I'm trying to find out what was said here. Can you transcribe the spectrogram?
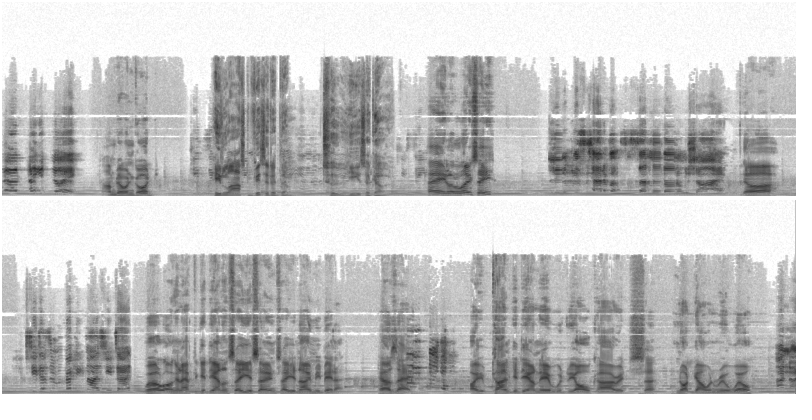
Good. How you doing? I'm doing good. He last visited them two years ago. Hey, little Lucy. Miss Chatterbox is suddenly gone all shy. Oh, She doesn't recognise you, Dad. well, I'm going to have to get down and see you soon so you know me better. How's that? I can't get down there with the old car. It's uh, not going real well. I know,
